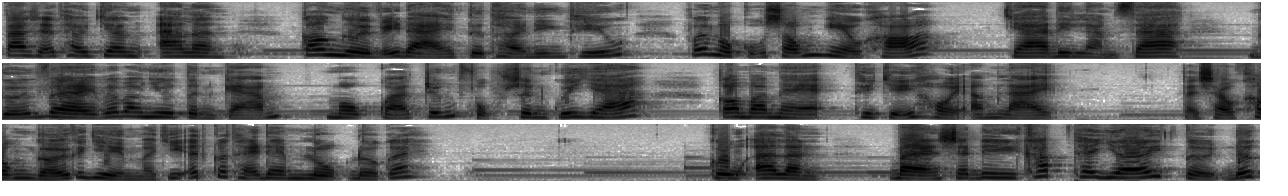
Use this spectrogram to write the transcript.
ta sẽ theo chân Alan, con người vĩ đại từ thời niên thiếu, với một cuộc sống nghèo khó, cha đi làm xa, gửi về với bao nhiêu tình cảm, một quả trứng phục sinh quý giá, còn ba mẹ thì chỉ hồi âm lại. Tại sao không gửi cái gì mà chí ít có thể đem luộc được ấy? Cùng Alan, bạn sẽ đi khắp thế giới từ Đức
